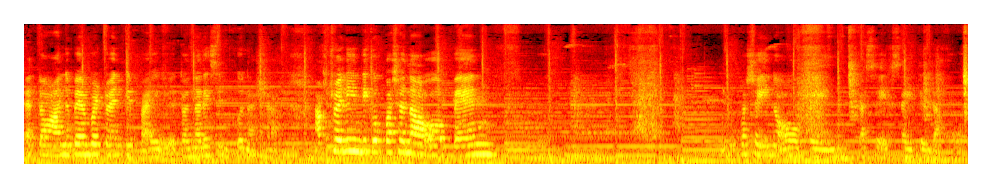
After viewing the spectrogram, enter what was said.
ito nga, November 25, ito, na-receive ko na siya. Actually, hindi ko pa siya na-open. Hindi ko pa siya ino-open kasi excited ako.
